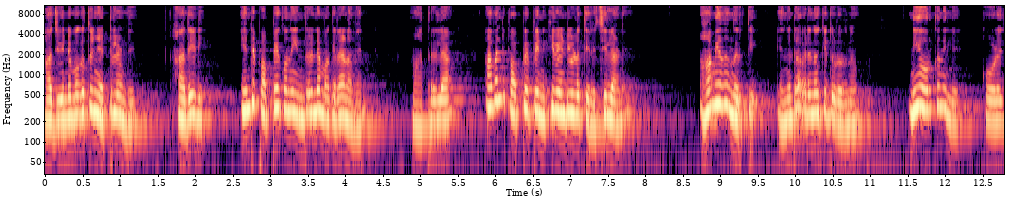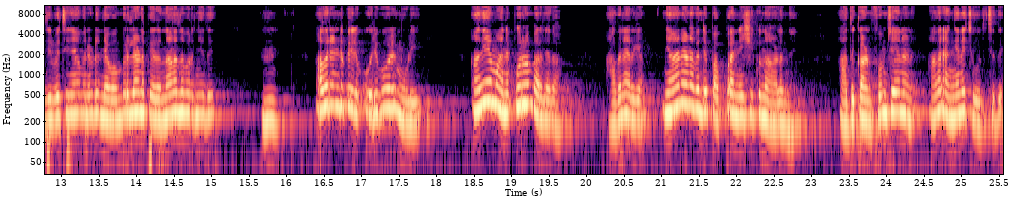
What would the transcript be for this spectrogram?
അജുവിന്റെ മുഖത്ത് ഞെട്ടലുണ്ട്. അതേടി എന്റെ പപ്പയെ കൊന്ന ഇന്ദ്രന്റെ മകനാണ് അവൻ. മാത്രമല്ല അവന്റെ പപ്പ ഇപ്പം എനിക്ക് വേണ്ടിയുള്ള തിരച്ചിലാണ്. ആമി അത് നിർത്തി എന്നിട്ട് അവരെ നോക്കി തുടർന്നു. നീ ഓർക്കുന്നില്ലേ? കോളേജിൽ വെച്ച് ഞാൻ അവനോട് നവംബറിലാണ് പിറന്നാളെന്ന് പറഞ്ഞത്. അവ അവർ രണ്ടുപേരും ഒരുപോലെ മൂളി. അത് ഞാൻ മനഃപൂർവം പറഞ്ഞതാ. അവനറിയാം ഞാനാണ് അവന്റെ പപ്പ അന്വേഷിക്കുന്ന ആളെന്ന്. അത് കൺഫേം ചെയ്യാനാണ് അവൻ അങ്ങനെ ചോദിച്ചത്.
